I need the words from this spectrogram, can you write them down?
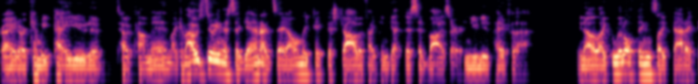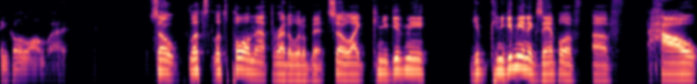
Right. Or can we pay you to, to come in? Like if I was doing this again, I'd say I only take this job if I can get this advisor and you need to pay for that. You know, like little things like that, I think go a long way. So let's let's pull on that thread a little bit. So like can you give me give can you give me an example of of how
